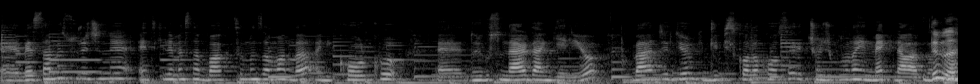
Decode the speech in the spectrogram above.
e, beslenme sürecini etkilemesine baktığımız zaman da hani korku e, duygusu nereden geliyor? Bence diyorum ki bir psikolog olsaydık çocukluğuna inmek lazım. Değil mi?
